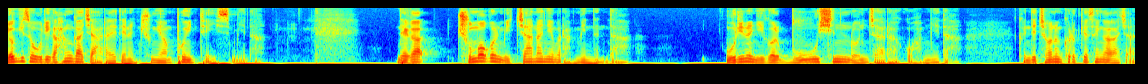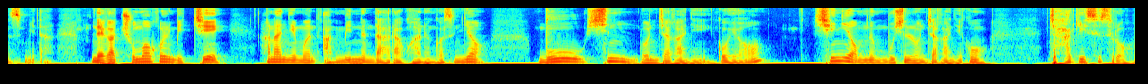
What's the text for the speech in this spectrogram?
여기서 우리가 한 가지 알아야 되는 중요한 포인트 있습니다. 내가 주먹을 믿지 하나님을 안 믿는다. 우리는 이걸 무신론자라고 합니다. 근데 저는 그렇게 생각하지 않습니다. 내가 주먹을 믿지 하나님은 안 믿는다라고 하는 것은요. 무신론자가 아니고요. 신이 없는 무신론자가 아니고 자기 스스로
